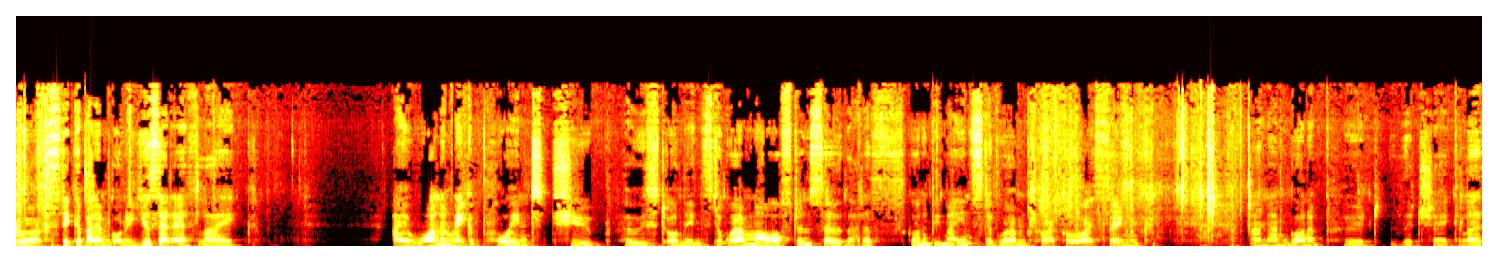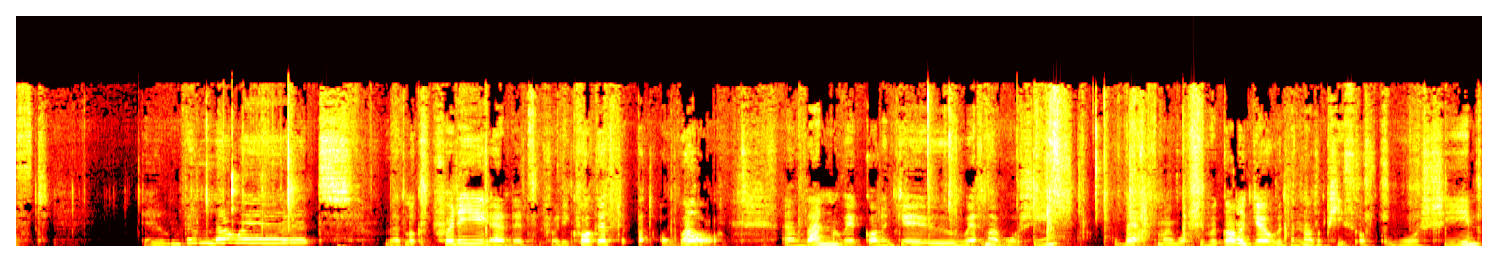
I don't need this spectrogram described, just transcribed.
work sticker but I'm gonna use that as like I want to make a point to post on Instagram more often, so that is going to be my Instagram tracker, I think. And I'm going to put the checklist down below it. That looks pretty and it's pretty crooked, but oh well. And then we're going to go, with my washi? There's my washi. We're going to go with another piece of washi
